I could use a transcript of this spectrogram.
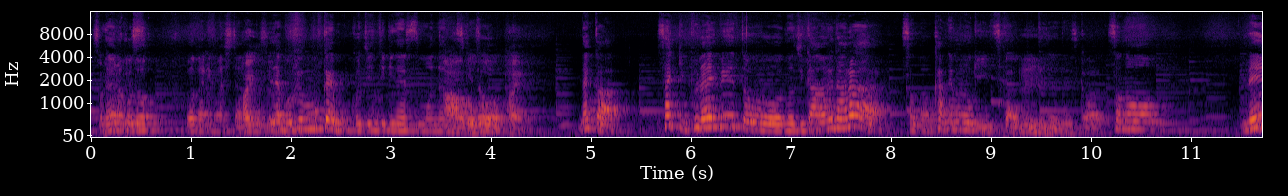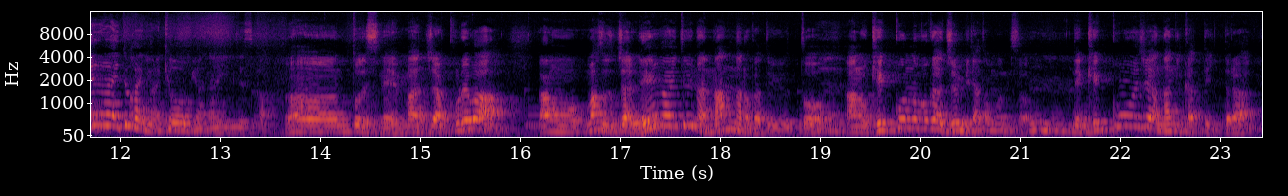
うそうなるほど。わかりました、はいじゃあ僕もう一回個人的な質問なんですけどはい。なんかさっきプライベートの時間あるならその金儲けに使うって言ったじゃないですか、その恋愛とかには興味はないんですか？うーんとですね。まあじゃあこれはあのまずじゃあ恋愛というのは何なのかというと、うん。あの結婚の僕は準備だと思うんですよ、うんうんで結婚はじゃあ何かって言ったら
